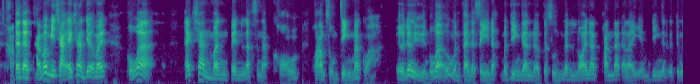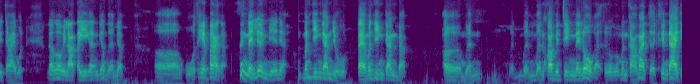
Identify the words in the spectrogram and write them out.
อครับแต่แต่ถามว่ามีฉากแอคชั่นเยอะไหมผมว่า แอคชั่นมันเป็นลักษณะของความสมจริงมากกว่าเออเรื่องอื่นผมว่าออมันแฟนตาซีนะมันยิงกันแบบกระสุนเป็นร้อยนัดพันนัดอะไรเงี้ยมันยิงกันกระจุยกระจายหมด แล้วก็เวลาตีกันก็เหมือนแบบเออโหเทพมากอะ่ะ ซึ่งในเรื่องนี้เนี่ย มันยิงกันอยู่ แต่มันยิงกันแบบเออเหมือนเหมือนเหมือนเหมือนความเป็นจริงในโลกอะ่ะคือมันสามารถเกิดขึ้นได้จ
